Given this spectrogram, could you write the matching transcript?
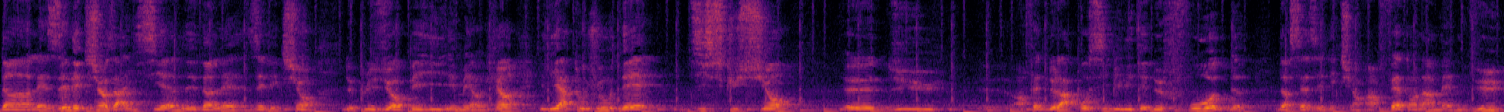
dans les élections haïtiennes et dans les élections de plusieurs pays émergents, il y a toujours des discussions euh, du, euh, en fait, de la possibilité de fraude dans ces élections. En fait, on a même vu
